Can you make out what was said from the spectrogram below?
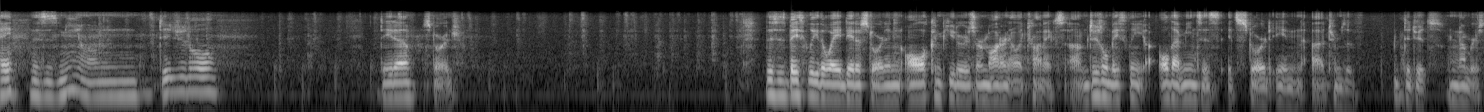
Hey, this is me on digital data storage. This is basically the way data is stored in all computers or modern electronics. Um, digital basically, all that means is it's stored in uh, terms of digits or numbers.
